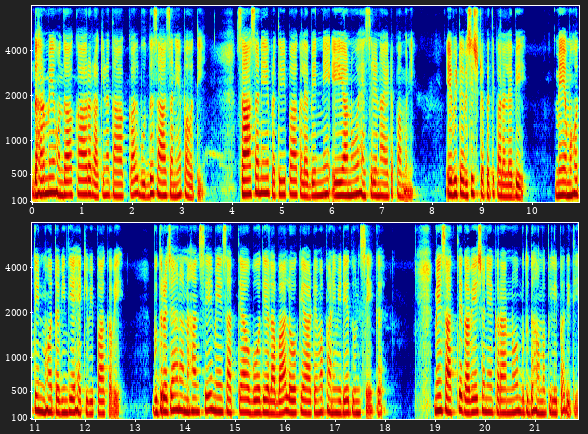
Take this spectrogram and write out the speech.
ධර්මය හොඳාකාර රකින්න තාක්කල් බුද්ධ ශාසනය පවතී. ශාසනයේ ප්‍රතිවිපාක ලැබෙන්නේ ඒ අනුව හැසිරෙන අයට පමණි. එවිට විශිෂ්ට ප්‍රතිඵල ලැබේ. මෙය මොහොතින් මොහොත විඳිය හැකි විපාක වේ. බුදුරජාණන් වහන්සේ මේ සත්‍ය අවබෝධය ලබා ලෝකයාටම පණිවිඩය දුන්සේක. මේ සත්‍ය ගවේෂණය කරන්නෝ බුදුදහම පිළිපදිති.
